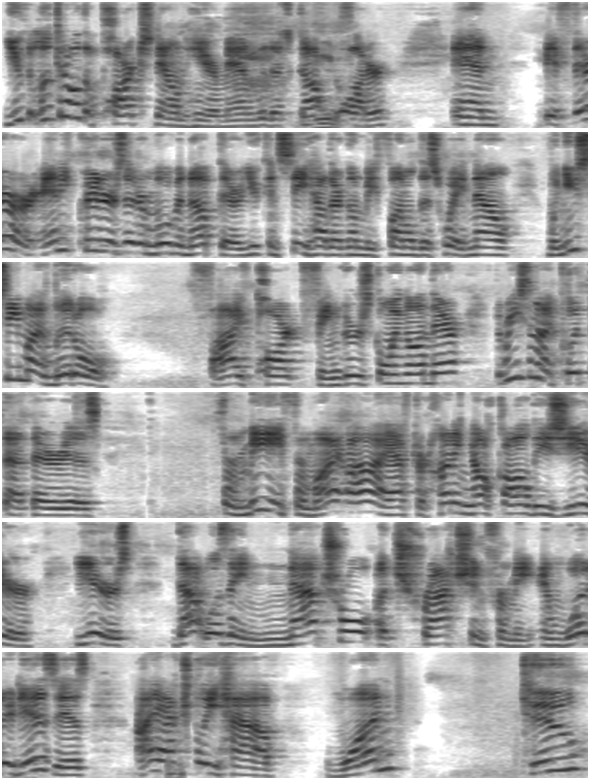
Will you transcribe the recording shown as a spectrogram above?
You can look at all the parks down here, man, that's got Beautiful. water. And if there are any critters that are moving up there, you can see how they're going to be funneled this way. Now, when you see my little five part fingers going on there, the reason I put that there is for me, for my eye, after hunting elk all these year years, that was a natural attraction for me. And what it is is I actually have one, two,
